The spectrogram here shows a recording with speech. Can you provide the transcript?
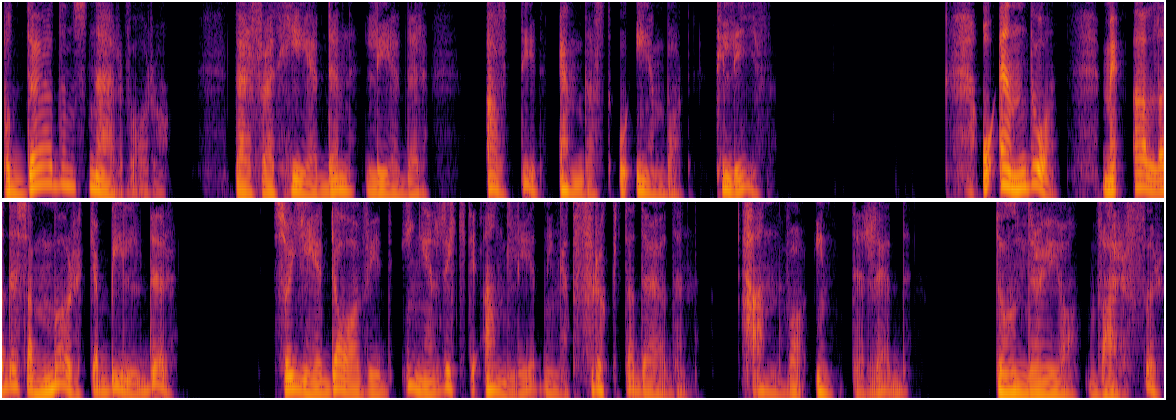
på dödens närvaro. Därför att herden leder alltid endast och enbart till liv. Och ändå, med alla dessa mörka bilder, så ger David ingen riktig anledning att frukta döden. Han var inte rädd. Då undrar jag varför?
